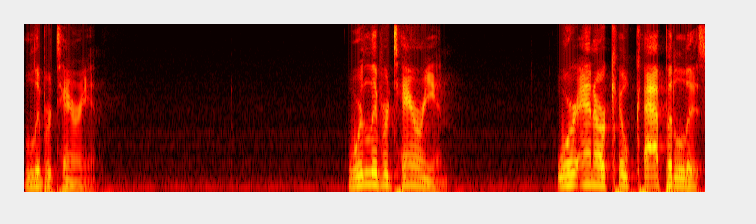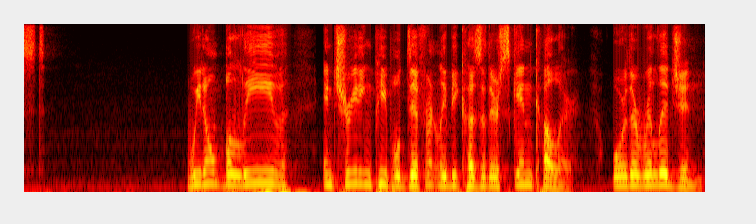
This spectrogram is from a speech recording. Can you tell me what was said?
libertarian? We're libertarian. We're anarcho capitalist. We don't believe in treating people differently because of their skin color or their religion.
